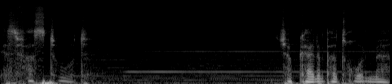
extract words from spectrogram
Er ist fast tot. Ich habe keine Patronen mehr.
